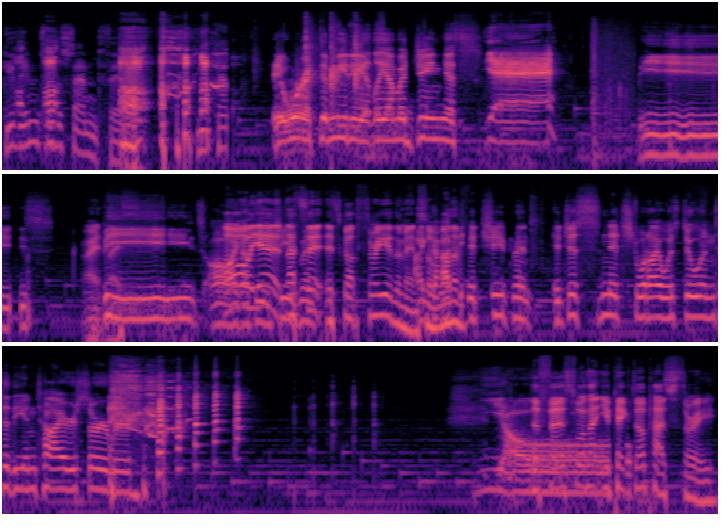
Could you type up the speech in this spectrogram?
Give in to the sand fairy. Uh, uh, you It worked immediately. I'm a genius. Yeah! Bees. Right, nice. Bees. Oh, I Oh, got the yeah, that's it. It's got three of them in. I so got one of the achievement. It just snitched what I was doing to the entire server. Yo. the first one that you picked up has three.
